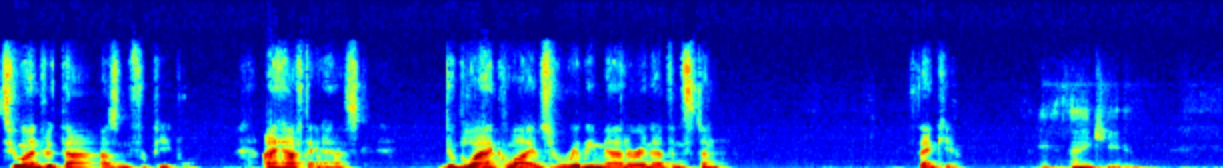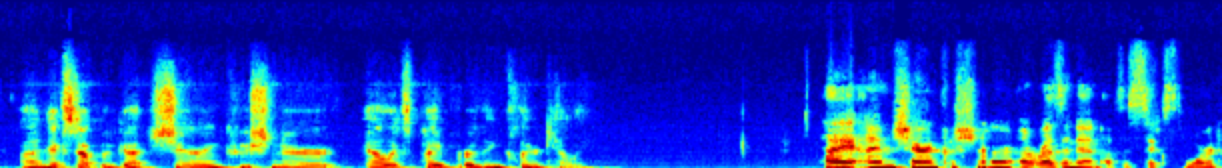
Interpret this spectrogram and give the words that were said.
200,000 for people. I have to ask, do black lives really matter in Evanston? Thank you. Thank you. Uh, next up, we've got Sharon Kushner, Alex Piper, then Claire Kelly. Hi, I'm Sharon Kushner, a resident of the 6th Ward.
